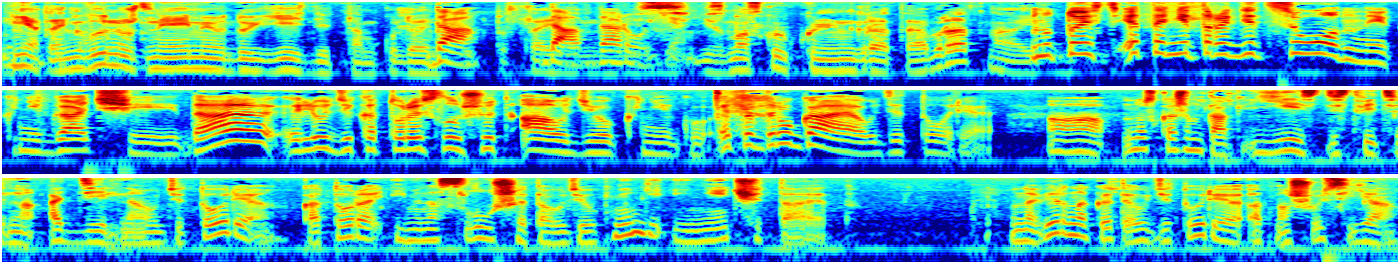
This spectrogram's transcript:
Нет, они вынуждены, я имею в виду, ездить там куда-нибудь да, постоянно. Да, в дороге. Из, из Москвы в Калининград и обратно. Ну, то есть это не традиционные книгачи, да, люди, которые слушают аудиокнигу. Это другая аудитория. А, ну, скажем так, есть действительно отдельная аудитория, которая именно слушает аудиокниги и не читает. Ну, наверное, к этой аудитории отношусь я.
